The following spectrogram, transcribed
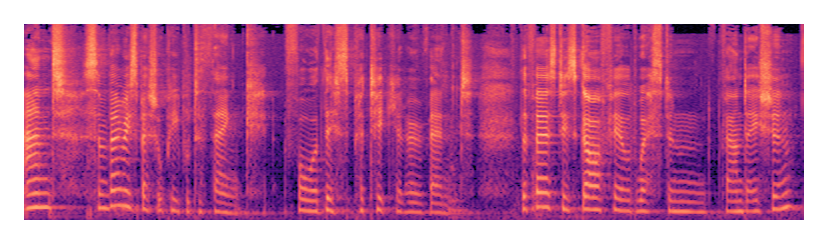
And some very special people to thank for this particular event. The first is Garfield Weston Foundation,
